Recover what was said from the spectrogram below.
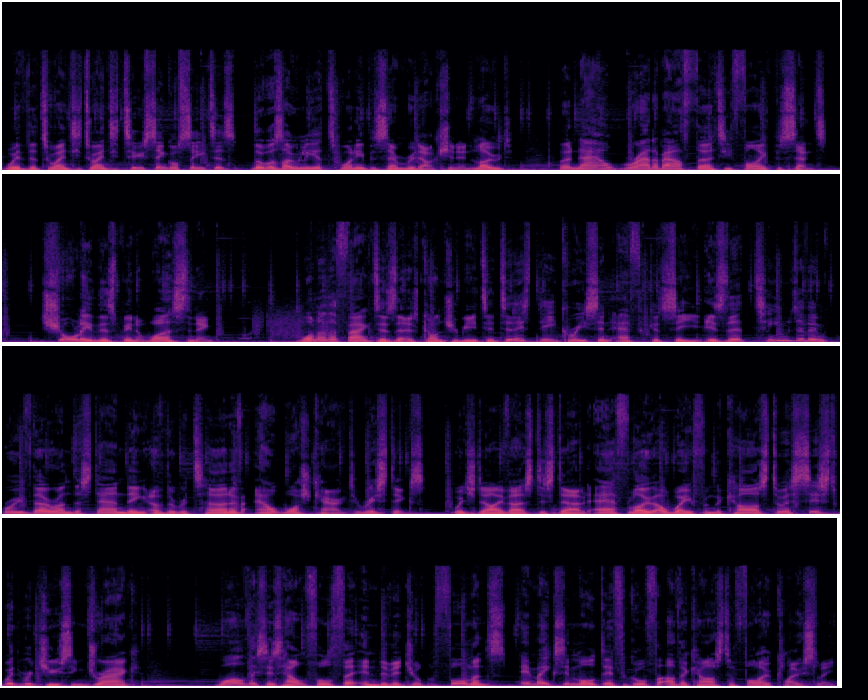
With the 2022 single-seaters, there was only a 20% reduction in load, but now we're at about 35%. Surely there's been a worsening. One of the factors that has contributed to this decrease in efficacy is that teams have improved their understanding of the return of outwash characteristics, which diverts disturbed airflow away from the cars to assist with reducing drag. While this is helpful for individual performance, it makes it more difficult for other cars to follow closely.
